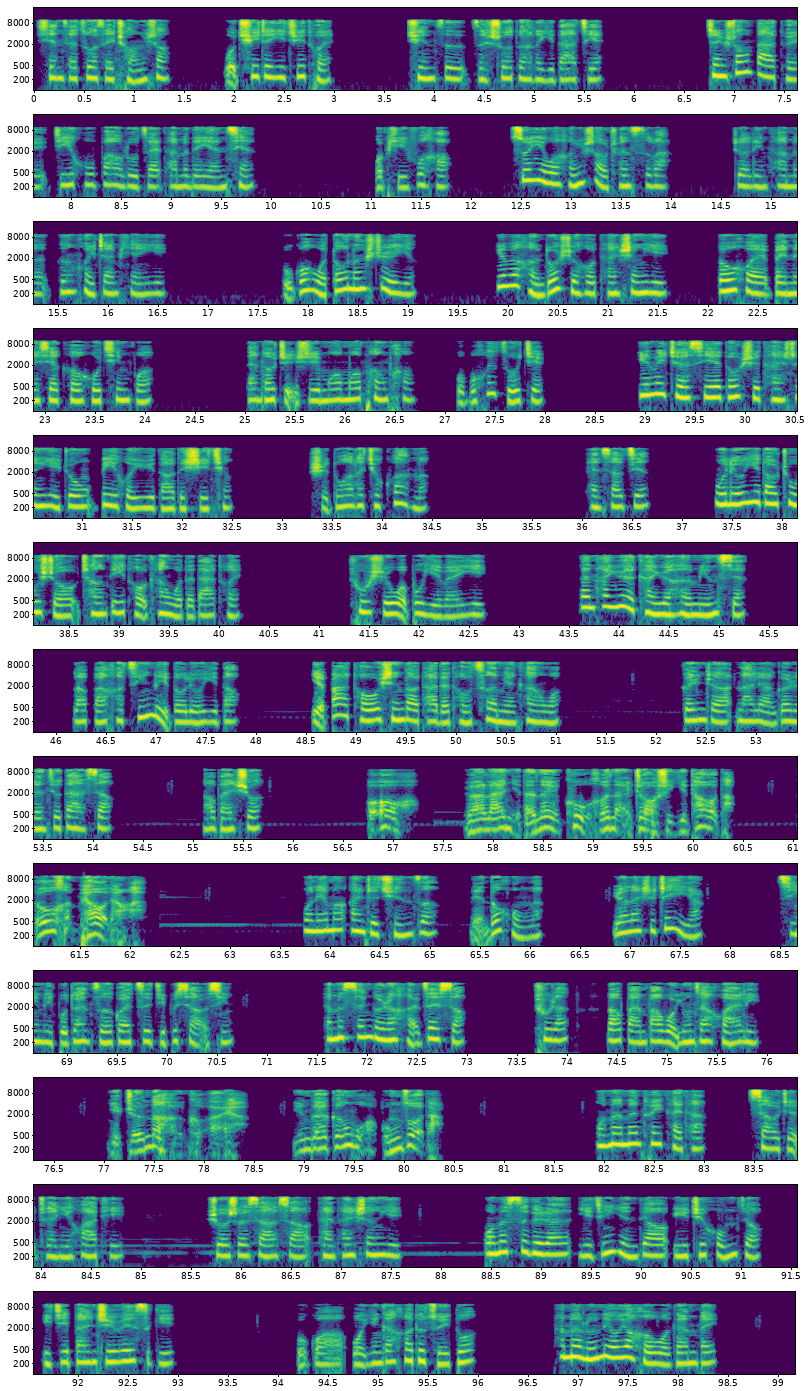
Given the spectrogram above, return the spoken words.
现在坐在床上，我屈着一只腿，裙子则缩短了一大截，整双大腿几乎暴露在他们的眼前。我皮肤好，所以我很少穿丝袜，这令他们更会占便宜。不过我都能适应。因为很多时候谈生意，都会被那些客户轻薄，但都只是摸摸碰碰，我不会阻止，因为这些都是谈生意中必会遇到的事情，事多了就惯了。谈笑间，我留意到助手常低头看我的大腿，初时我不以为意，但他越看越很明显，老板和经理都留意到。也把头伸到他的头侧面看我，跟着那两个人就大笑。老板说：“哦，原来你的内裤和奶罩是一套的，都很漂亮啊！”我连忙按着裙子，脸都红了。原来是这样，心里不断责怪自己不小心。他们三个人还在笑，突然，老板把我拥在怀里。你真的很可爱呀，应该跟我工作的。我慢慢推开他，笑着转移话题，说说笑笑，谈谈生意。我们四个人已经饮掉一支红酒以及半支威士忌，不过我应该喝的最多。他们轮流要和我干杯，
